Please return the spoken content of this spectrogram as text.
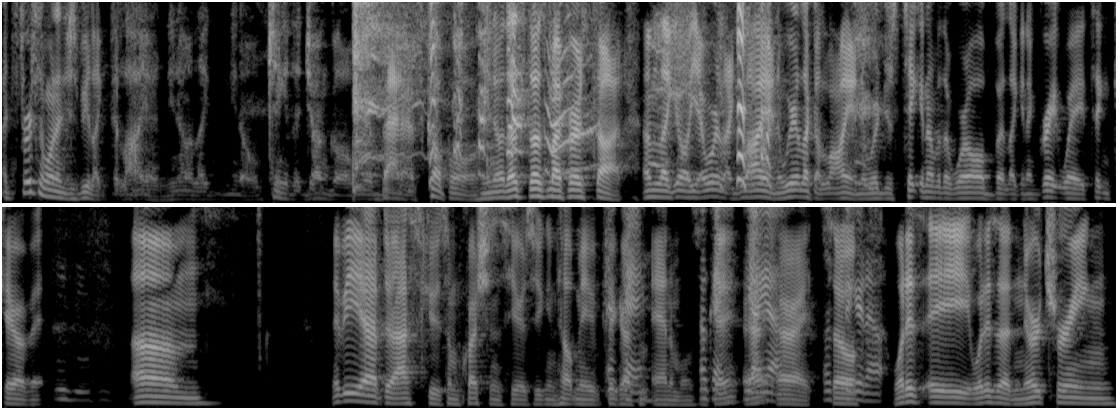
at first i want to just be like the lion you know like you know king of the jungle. We're a badass couple you know? That's that's my first thought. I'm like oh yeah we're like lion we're like a lion and we're just taking over the world but like in a great way taking care of it. Mhm. um maybe i have to ask you some questions here so you can help me figure out some animals Okay. okay, Yeah, Alright? yeah. all right Let's so figure it out. what is a what is a nurturing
